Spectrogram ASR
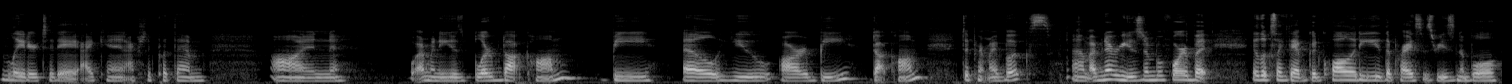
later today I can actually put them on, I'm going to use blurb.com B L U R B dot com to print my books. Um, I've never used them before, but it looks like they have good quality. The price is reasonable,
